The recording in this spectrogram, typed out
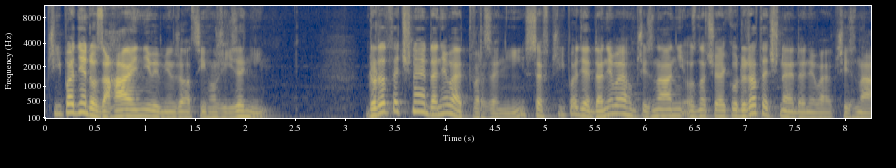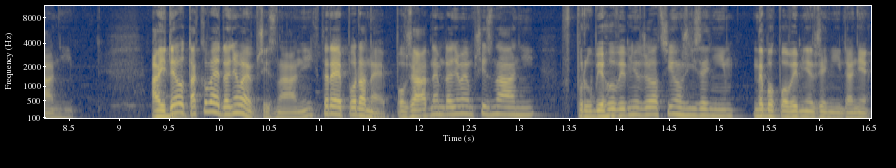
případně do zahájení vyměřovacího řízení. Dodatečné daňové tvrzení se v případě daňového přiznání označuje jako dodatečné daňové přiznání. A jde o takové daňové přiznání, které je podané po žádném daňovém přiznání, v průběhu vyměřovacího řízení nebo po vyměření daně.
